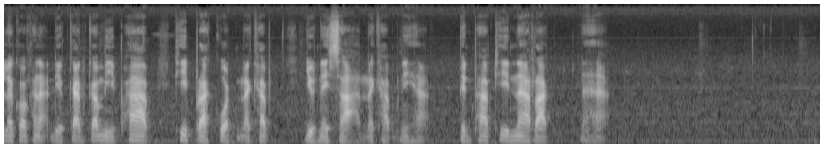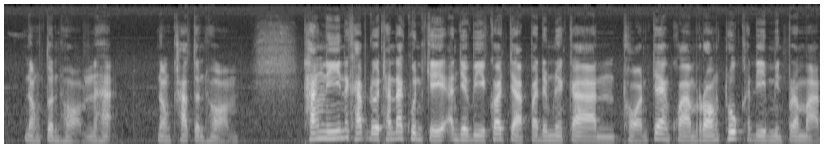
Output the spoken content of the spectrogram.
แล้วก็ขณะเดียวกันก็มีภาพที่ปรากฏนะครับอยู่ในศาลนะครับนี่ฮะเป็นภาพที่น่ารักนะฮะน้องต้นหอมนะฮะน้องข้าวต้นหอม ทั้งนี้นะครับโดยทางด้านคุณเก๋อัญวีก็จะไปดำเนินการถอนแจ้งความร้องทุกข์คดีหมิ่นประมาท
